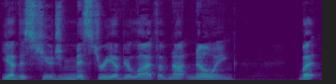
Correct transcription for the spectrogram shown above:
you have this huge mystery of your life of not knowing. But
